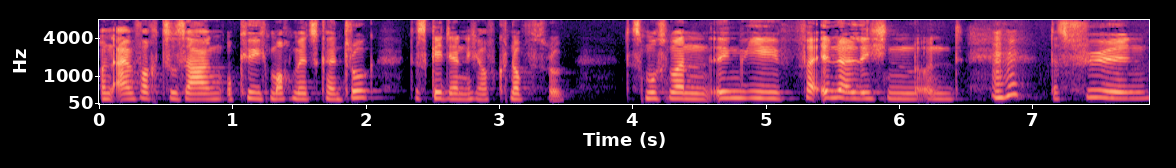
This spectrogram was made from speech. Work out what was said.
Und einfach zu sagen, okay, ich mache mir jetzt keinen Druck, das geht ja nicht auf Knopfdruck. Das muss man irgendwie verinnerlichen und das fühlen,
